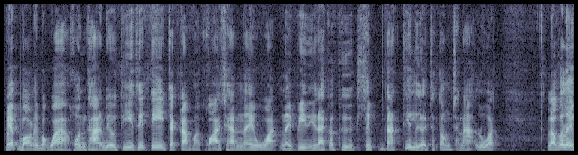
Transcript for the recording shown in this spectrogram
เป๊ปบอกเลยบอกว่า หนทางเดียวที่ซิตี้จะกลับมาคว้าแชมป์ในวันในปีนี้ได้ก็คือ 10 นัดที่เหลือจะต้องชนะรวด เราก็เลย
